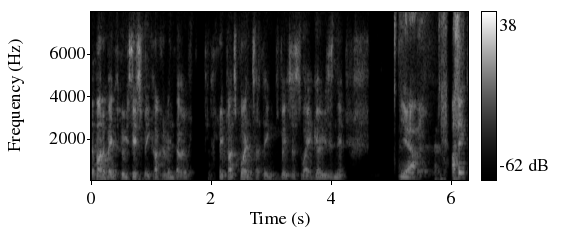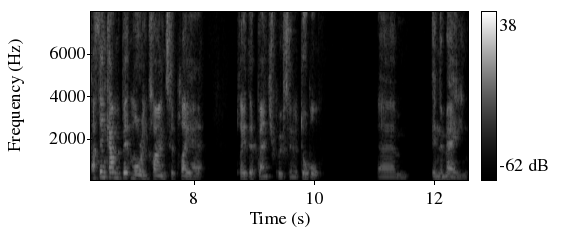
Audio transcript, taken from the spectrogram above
If I'd have bench boost this week, I could have ended up with three plus points. I think, but it's just the way it goes, isn't it? Yeah, I think I think I'm a bit more inclined to play a play the bench boost in a double. Um, in the main,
